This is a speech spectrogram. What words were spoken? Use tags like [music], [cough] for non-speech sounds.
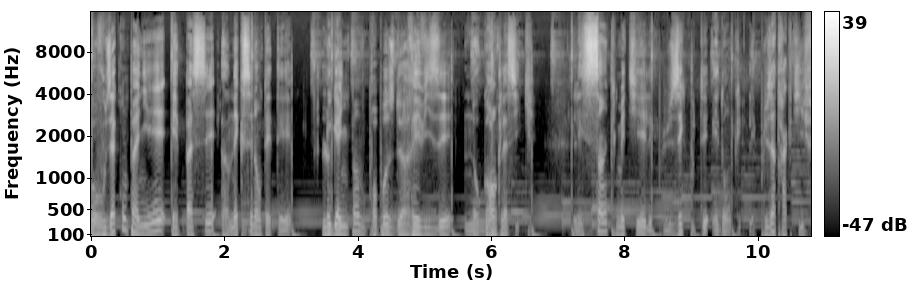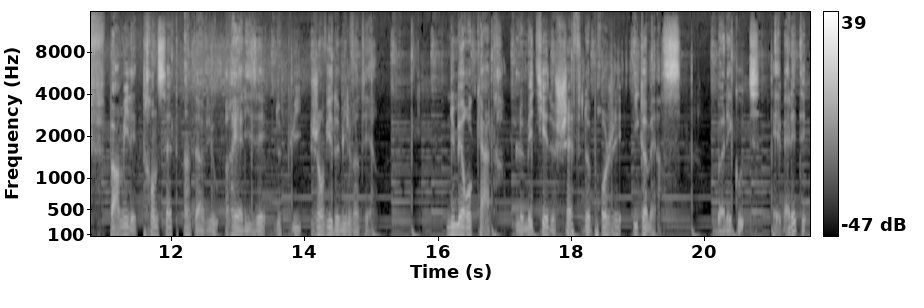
Pour vous accompagner et passer un excellent été, le Gagne-Pain vous propose de réviser nos grands classiques. Les 5 métiers les plus écoutés et donc les plus attractifs parmi les 37 interviews réalisées depuis janvier 2021. Numéro 4, le métier de chef de projet e-commerce. Bonne écoute et bel été.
